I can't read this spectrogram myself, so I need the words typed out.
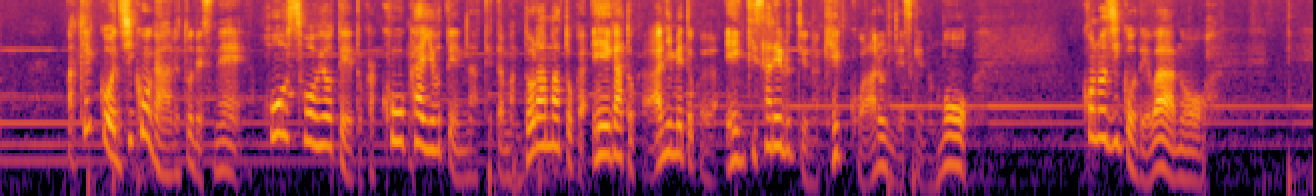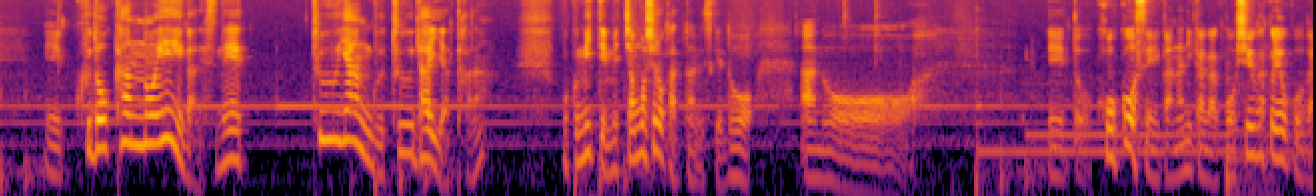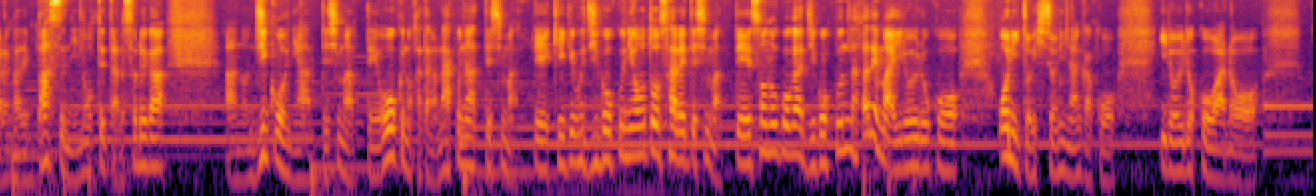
まあ、結構事故があるとですね放送予定とか公開予定になってた、ま、ドラマとか映画とかアニメとかが延期されるっていうのは結構あるんですけどもこの事故ではあの、えー、クドカンの映画ですね「Too Young to Die」やったかな僕見てめっちゃ面白かったんですけどあのーえーと、高校生か何かがこう修学旅行かなんかでバスに乗ってたらそれがあの事故に遭ってしまって多くの方が亡くなってしまって結局地獄に落とされてしまってその子が地獄の中でいろいろこう鬼と一緒になんかこういろいろこうあの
